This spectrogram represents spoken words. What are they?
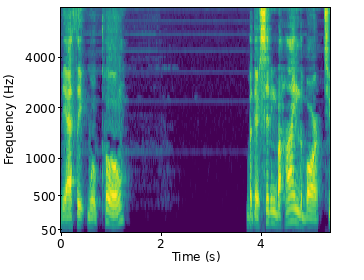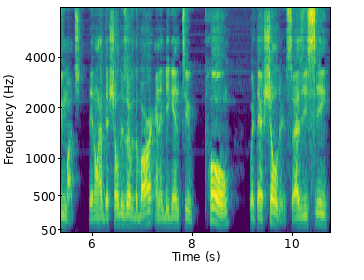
the athlete will pull, but they're sitting behind the bar too much. They don't have their shoulders over the bar, and they begin to pull with their shoulders. So as you see,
